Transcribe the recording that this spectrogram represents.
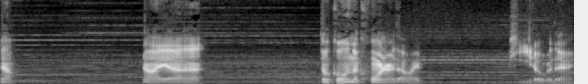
no. No, I, uh. Don't go in the corner, though. I peed over there.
